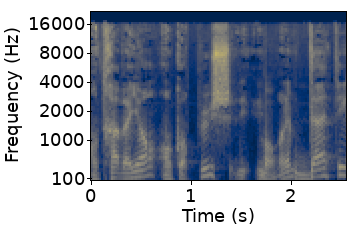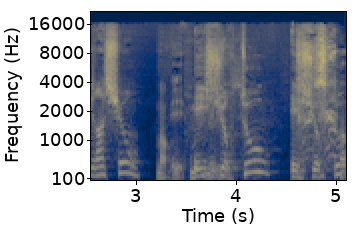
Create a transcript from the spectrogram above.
en travaillant encore plus les problèmes d'intégration. Et, surtout, et surtout,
